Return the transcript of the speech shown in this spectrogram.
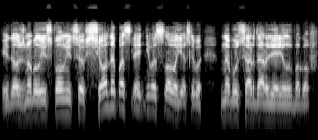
и должно было исполниться все до последнего слова, если бы Набусардар верил в богов.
